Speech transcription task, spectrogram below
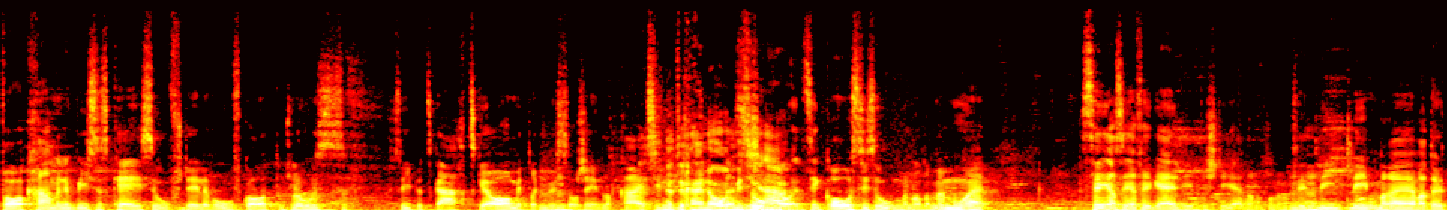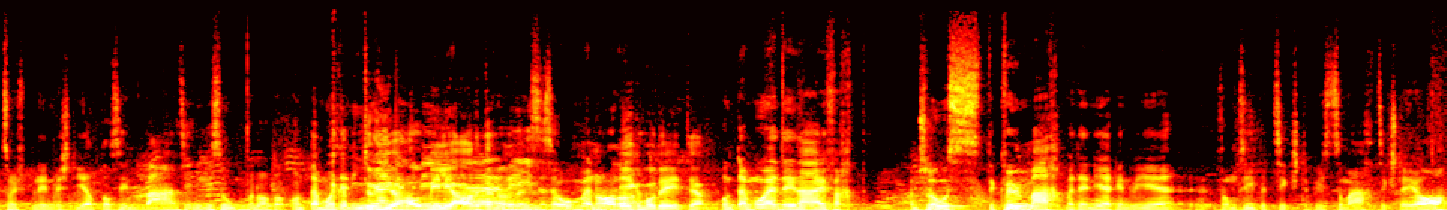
vorher kann man einen Business Case aufstellen, der aufgeht am Schluss. 70, 80 Jahre mit einer gewissen mhm. Wahrscheinlichkeit. Das sind natürlich enorme Summen. Auch, das sind grosse Summen. Oder? Man muss sehr, sehr viel Geld investieren. Oder? Mhm. Für die Lind was dort zum Beispiel investiert das sind wahnsinnige Summen. Oder? Und dann muss dann 3,5 Milliarden, oder? Summen, oder? Irgendwo dort, ja. Und dann muss dann einfach, am Schluss, den Gewinn macht man dann irgendwie vom 70. bis zum 80. Jahr.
